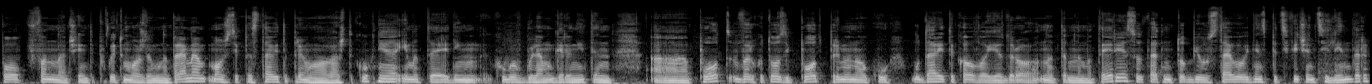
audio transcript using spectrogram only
по-фън начините, по които може да го направим, може да си представите, прямо във вашата кухня, имате един хубав голям гранитен а, плод. Върху този плод, примерно ако удари такова ядро на тъмна материя, съответно то би оставил един специфичен цилиндър,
